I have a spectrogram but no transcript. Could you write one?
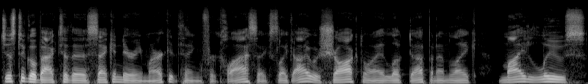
just to go back to the secondary market thing for classics, like I was shocked when I looked up and I'm like, my loose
